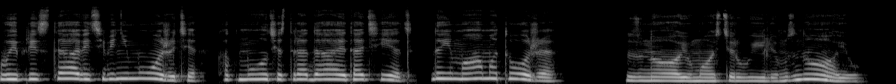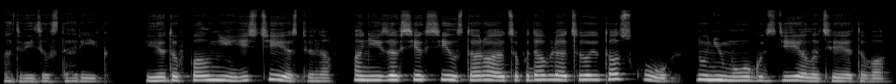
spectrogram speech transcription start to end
Вы представить себе не можете, как молча страдает отец, да и мама тоже». «Знаю, мастер Уильям, знаю», – ответил старик. «И это вполне естественно. Они изо всех сил стараются подавлять свою тоску, но не могут сделать этого.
